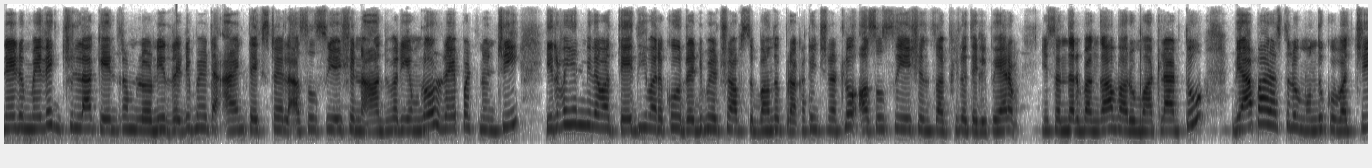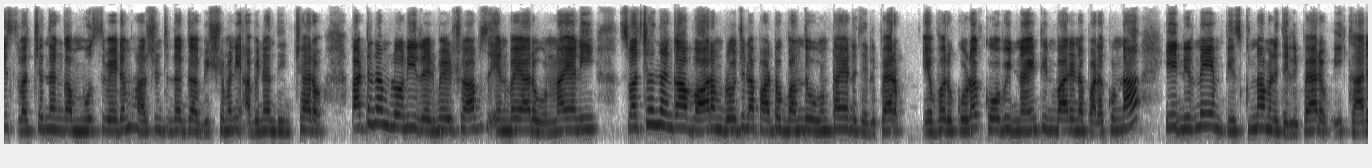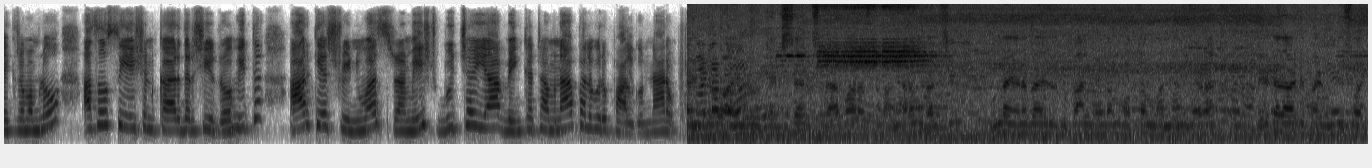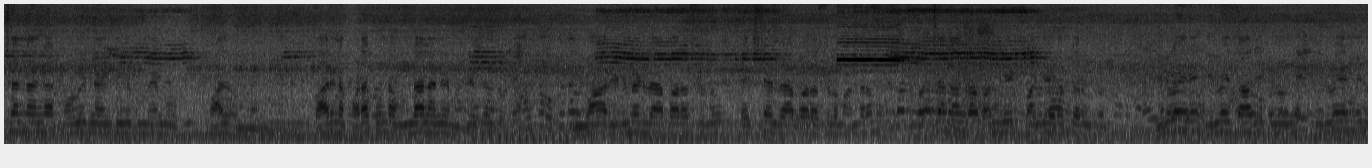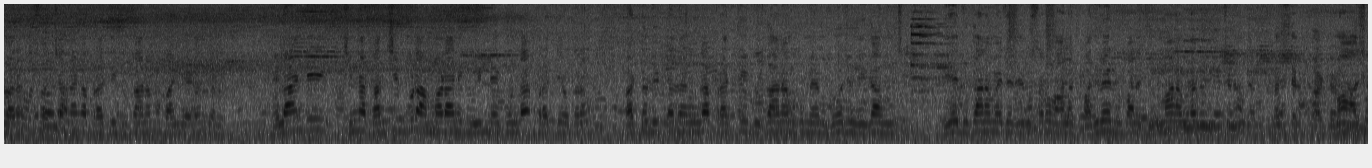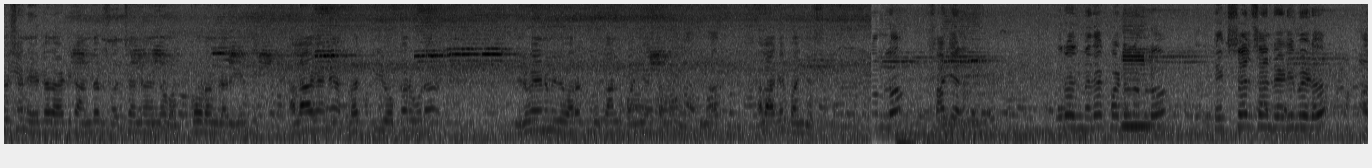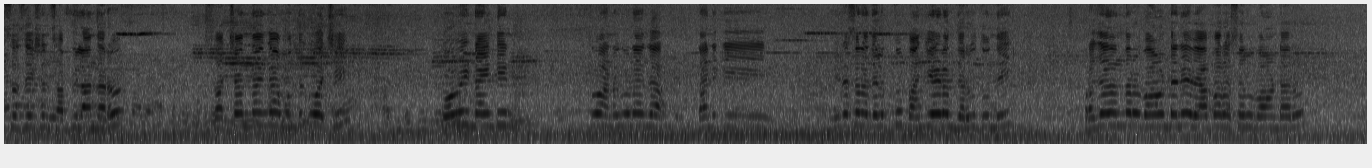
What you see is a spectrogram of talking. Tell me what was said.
నేడు మెదక్ జిల్లా కేంద్రంలోని రెడీమేడ్ అండ్ టెక్స్టైల్ అసోసియేషన్ ఆధ్వర్యంలో రేపటి నుంచి ఇరవై ఎనిమిదవ తేదీ వరకు రెడీమేడ్ షాప్స్ బంద్ ప్రకటించినట్లు అసోసియేషన్ సభ్యులు తెలిపారు. ఈ సందర్భంగా వారు మాట్లాడుతూ వ్యాపారస్తులు ముందుకు వచ్చి స్వచ్ఛందంగా మూసివేయడం హర్షించదగ్గ విషయమని అభినందించారు. పట్టణంలోని రెడీమేడ్ షాప్స్ ఎనభై ఆరు ఉన్నాయని స్వచ్ఛందంగా వారం రోజుల పాటు బంద్ ఉంటాయని తెలిపారు. ఎవరు కూడా కోవిడ్ నైన్టీన్ బారిన పడకుండా ఈ నిర్ణయం తీసుకున్నామని తెలిపారు. ఈ కార్యక్రమంలో అసోసియేషన్ కార్యదర్శి రోహిత్ ఆర్కే శ్రీనివాస్ రమేష్ బుచ్చయ్య వెంకటరమణ పలువురు పాల్గొన్నారు. టెక్స్టైల్స్ వ్యాపారస్తులు కలిసి ఉన్న ఎనభై ఐదు దుకాణాల మొత్తం మందిని ఇక్కడ ఏకదాటిపై ఉండి స్వచ్ఛందంగా కోవిడ్ నైన్టీన్కు మేము బారిన పడకుండా ఉండాలనే ఉద్దేశంతో మా రెడీమేడ్ వ్యాపారస్తులు టెక్స్టైల్ వ్యాపారస్తులు అందరం స్వచ్ఛందంగా వన్ వీక్ బంద్ చేయడం జరుగుతుంది. ఇరవై ఇరవై తారీఖు నుండి ఇరవై ఎనిమిది వరకు స్వచ్ఛందంగా ప్రతి దుకాణము బంద్ చేయడం జరుగుతుంది. ఎలాంటి చిన్న ఖర్చు కూడా అమ్మడానికి వీలు లేకుండా ప్రతి ఒక్కరం కట్టుదిట్టంగా ప్రతి దుకాణంకు మేము రోజు నిఘా ఉంచి ఏ దుకాణం అయితే తెరుస్తారో వాళ్ళకి పదివేల రూపాయల జుర్మానా కూడా విధించడం జరుగుతుంది. మా అసోసియేషన్ ఏకదాటికి అందరూ స్వచ్ఛందంగా ఒప్పుకోవడం జరిగింది. అలాగనే ప్రతి ఒక్కరు కూడా ఇరవై ఎనిమిది వరకు దుకాణం బంద్ చేస్తామని అలాగే బంద్ చేస్తాం. ఈరోజు మెదక్ పట్టణంలో టెక్స్టైల్స్ అండ్ రెడీమేడ్ అసోసియేషన్ సభ్యులందరూ స్వచ్ఛందంగా ముందుకు వచ్చి కోవిడ్ నైన్టీన్కు అనుగుణంగా దానికి నిరసన తెలుపుతూ బంద్ చేయడం జరుగుతుంది. ప్రజలందరూ బాగుంటేనే వ్యాపారస్తులు బాగుంటారు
